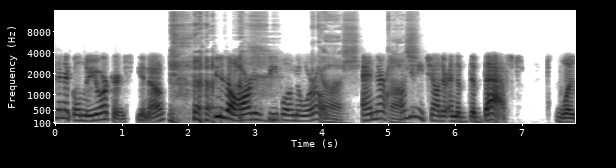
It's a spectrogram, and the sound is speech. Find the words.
cynical New Yorkers. You know, these are the hardest people in the world. Gosh. And they're Gosh. hugging each other. And the the best was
